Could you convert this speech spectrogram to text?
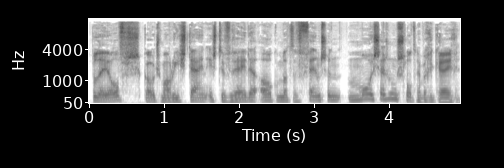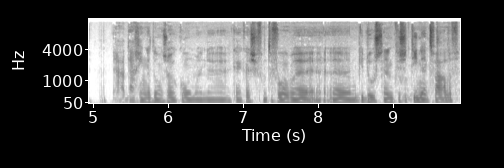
play-offs. Coach Maurice Stijn is tevreden, ook omdat de fans een mooi seizoenslot hebben gekregen. Ja, daar ging het ons ook om. En, uh, kijk, als je van tevoren je doelstelling tussen 10 en 12...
